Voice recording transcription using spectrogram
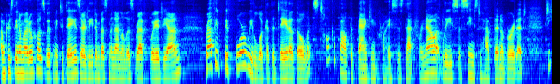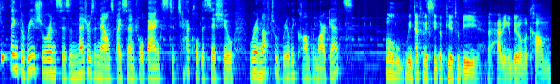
I'm Christina Marujos. With me today is our lead investment analyst, Rafi Boyadjian. Rafi, before we look at the data, though, let's talk about the banking crisis that, for now at least, seems to have been averted. Do you think the reassurances and measures announced by central banks to tackle this issue were enough to really calm the markets? Well, we definitely appear to be uh, having a bit of a calm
